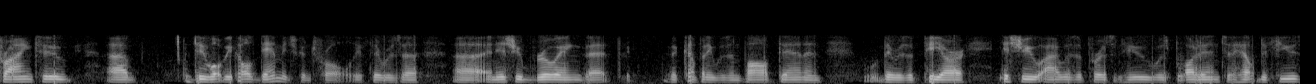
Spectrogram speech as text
trying to uh, do what we call damage control. If there was a uh, an issue brewing that the, the company was involved in, and there was a PR issue, I was a person who was brought in to help diffuse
